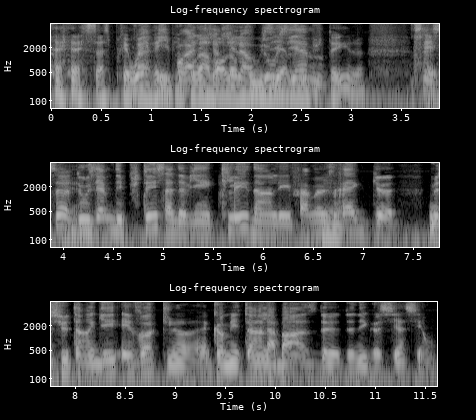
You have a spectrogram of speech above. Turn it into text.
Ça se prépare. puis pour, avoir leur 12e député. C'est ça, le 12e député, ça devient clé dans les fameuses mm. règles que M. Tanguay évoque comme étant la base de, négociation.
